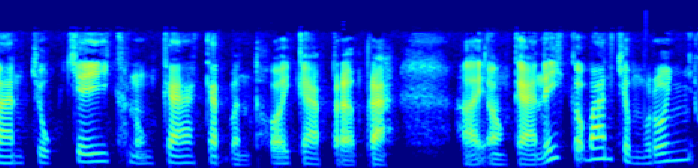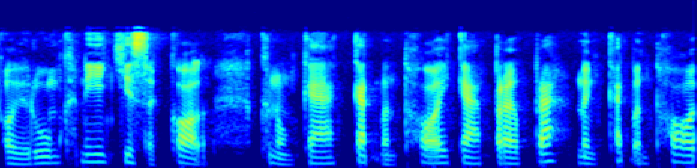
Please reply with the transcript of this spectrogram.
បានជោគជ័យក្នុងការកាត់បន្ថយការប្រើប្រាស់ហើយអង្គការនេះក៏បានជំរុញឲ្យរួមគ្នាជាសកល ក្នុងការកាត់បន្ថយការប្រើប្រាស់និងកាត់បន្ថយ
